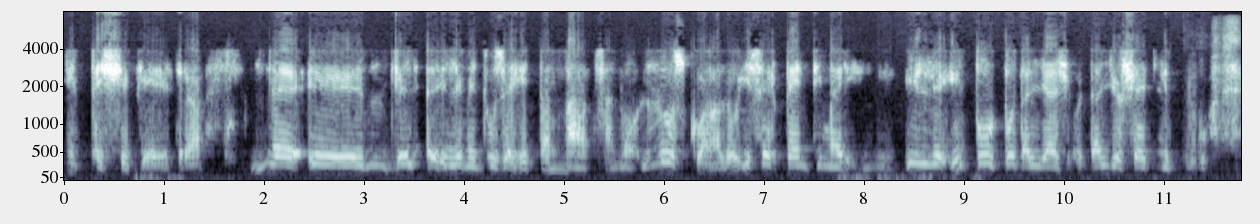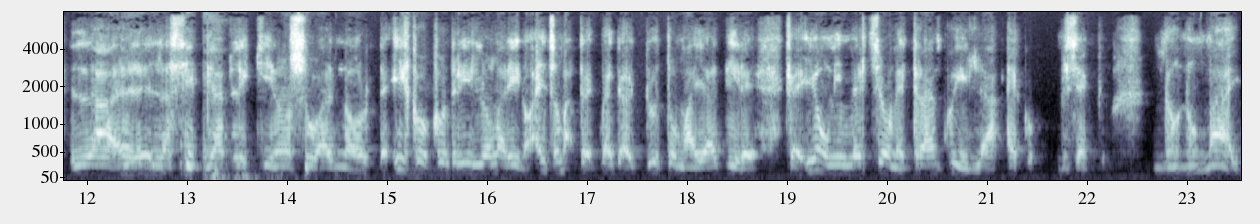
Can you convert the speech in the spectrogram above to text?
il pesce pietra, eh, eh, le meduse che ti ammazzano, lo squalo, i serpenti marini, il, il polpo dagli, dagli, ocelli blu, la, eh, la seppia arlecchino su al nord, il coccodrillo marino, insomma tutto mai a dire, cioè io un'immersione tranquilla, ecco, per esempio, non ho mai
